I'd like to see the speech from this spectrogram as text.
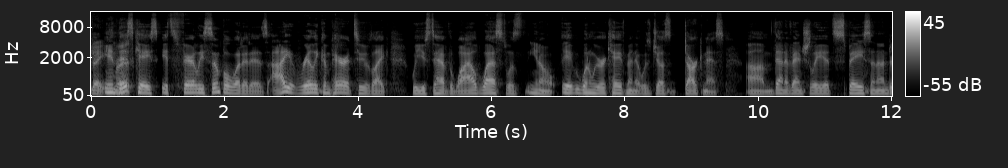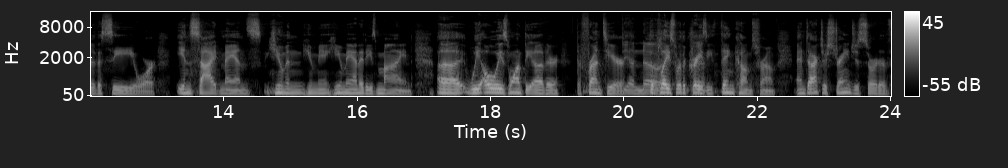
Right. in Right. this case it's fairly simple what it is i really compare it to like we used to have the wild west was you know it, when we were cavemen it was just darkness um, then eventually it's space and under the sea or inside man's human huma- humanity's mind uh, we always want the other the frontier the unknown. the place where the Yeah. crazy thing comes from. And Doctor Strange is sort of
